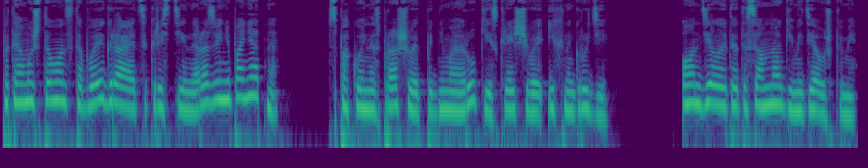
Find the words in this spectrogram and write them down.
«Потому что он с тобой играется, Кристина, разве не понятно?» Спокойно спрашивает, поднимая руки и скрещивая их на груди. «Он делает это со многими девушками.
